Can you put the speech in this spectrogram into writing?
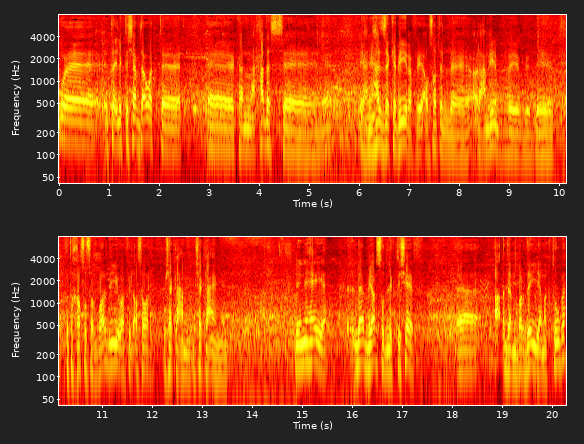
والاكتشاف دوت كان حدث يعني هزة كبيرة في أوساط ال- العاملين في تخصص البردي وفي الآثار بشكل عام بشكل عام يعني لأن هي ده بيرصد لاكتشاف آه، أقدم بردية مكتوبة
